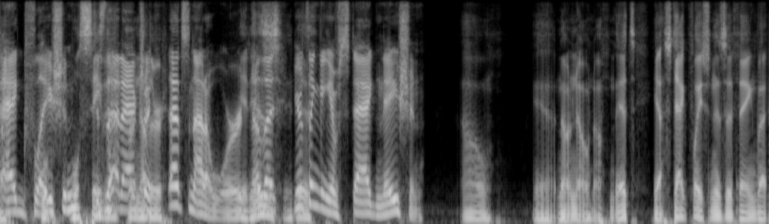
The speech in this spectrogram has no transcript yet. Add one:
stagflation. we'll- we'll save is that, that for actually? another- That's not a word. It is, that- it you're is. thinking of stagnation. Oh, Yeah, no, no, no. It's yeah, stagflation is a thing, but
